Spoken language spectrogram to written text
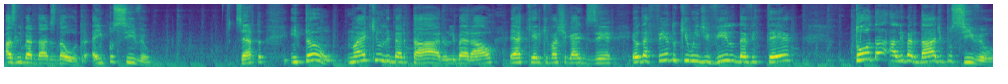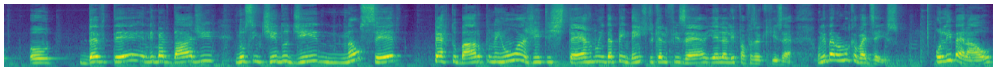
as liberdades da outra? É impossível. Certo? Então, não é que o libertário, o liberal, é aquele que vai chegar e dizer: eu defendo que o indivíduo deve ter toda a liberdade possível, ou deve ter liberdade no sentido de não ser perturbado por nenhum agente externo, independente do que ele fizer, e ele ali para fazer o que quiser. O liberal nunca vai dizer isso. O liberal,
